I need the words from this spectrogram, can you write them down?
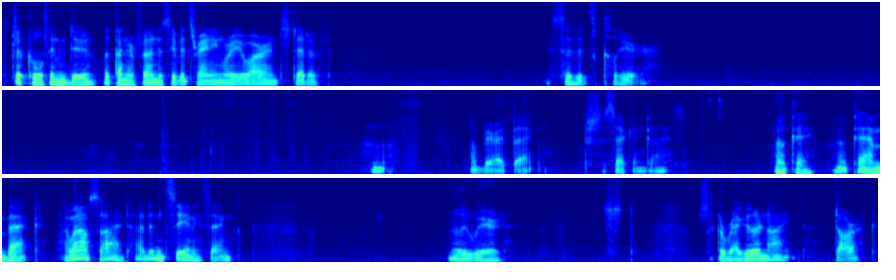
such a cool thing to do. Look on your phone to see if it's raining where you are instead of It says it's clear. I'll be right back. Just a second, guys. Okay, okay, I'm back. I went outside. I didn't see anything. Really weird. Just, just like a regular night. Dark.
